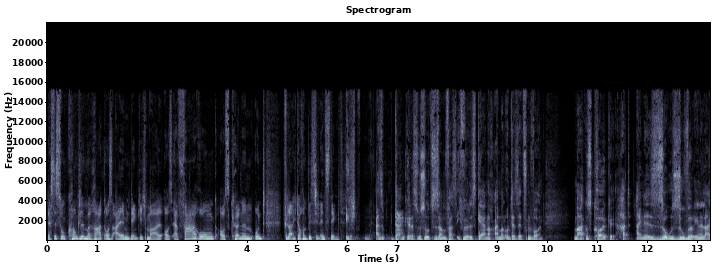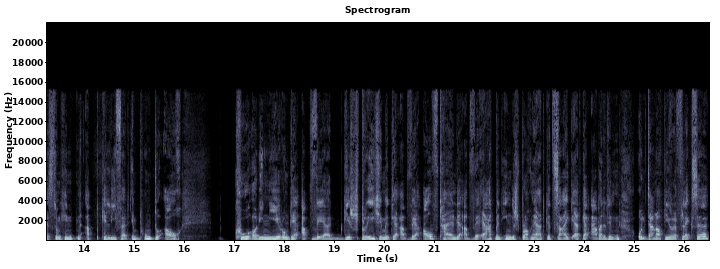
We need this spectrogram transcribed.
das ist so ein Konglomerat aus allem, denke ich mal. Aus Erfahrung, aus Können und vielleicht auch ein bisschen Instinkt. Ich, also danke, dass du es so zusammenfasst. Ich würde es gern noch einmal untersetzen wollen. Markus Kolke hat eine so souveräne Leistung hinten abgeliefert, im Punkto auch Koordinierung der Abwehr, Gespräche mit der Abwehr, Aufteilen der Abwehr. Er hat mit ihnen gesprochen, er hat gezeigt, er hat gearbeitet hinten und dann noch die Reflexe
